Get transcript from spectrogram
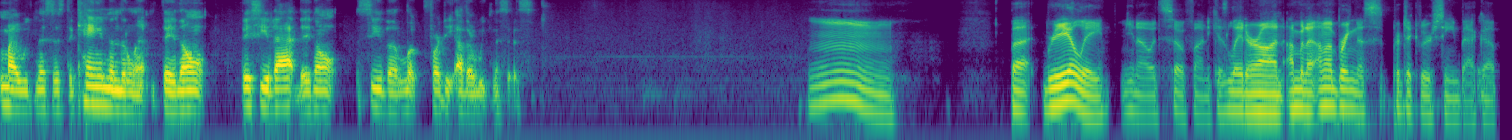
"My weakness is the cane and the limp. They don't. They see that. They don't see the look for the other weaknesses." Mm. But really, you know, it's so funny because later on, I'm gonna I'm gonna bring this particular scene back up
